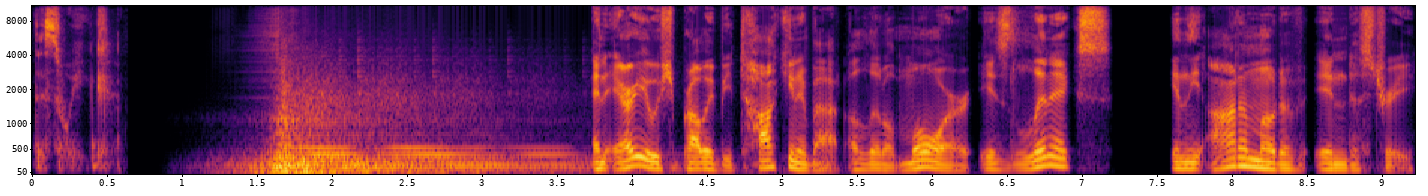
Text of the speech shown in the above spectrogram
this week. An area we should probably be talking about a little more is Linux in the automotive industry.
